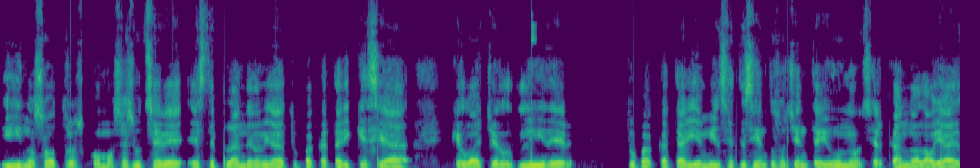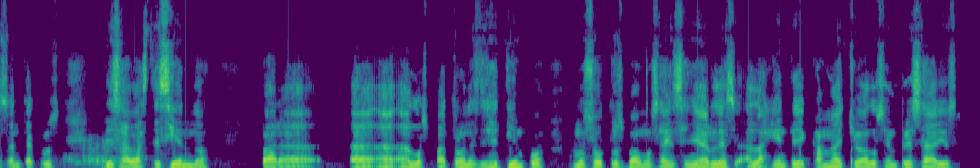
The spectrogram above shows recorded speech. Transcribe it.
Y nosotros, como CESUTCB, este plan denominado Tupac Katari, que, sea, que lo ha hecho el líder Tupac Katari en 1781, cercando a la hollada de Santa Cruz, desabasteciendo para a, los patrones de ese tiempo, nosotros vamos a enseñarles a la gente de Camacho, a los empresarios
